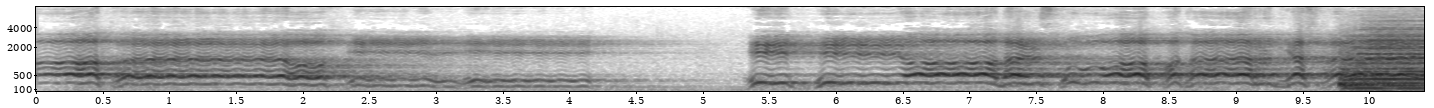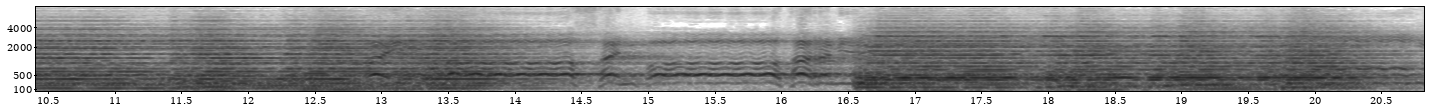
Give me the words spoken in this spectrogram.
Oh il Dio del suo poter di essere farmi un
